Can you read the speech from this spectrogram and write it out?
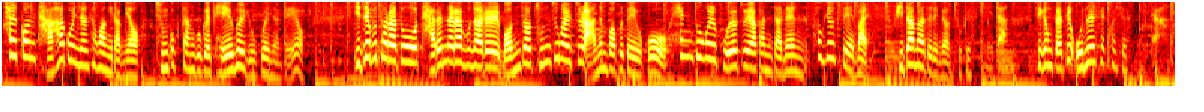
할 건 다 하고 있는 상황이라며 중국 당국의 대응을 요구했는데요. 이제부터라도 다른 나라 문화를 먼저 존중할 줄 아는 법을 배우고 행동을 보여줘야 한다는 서 교수의 말 귀담아 들으면 좋겠습니다. 지금까지 오늘 세 컷이었습니다.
